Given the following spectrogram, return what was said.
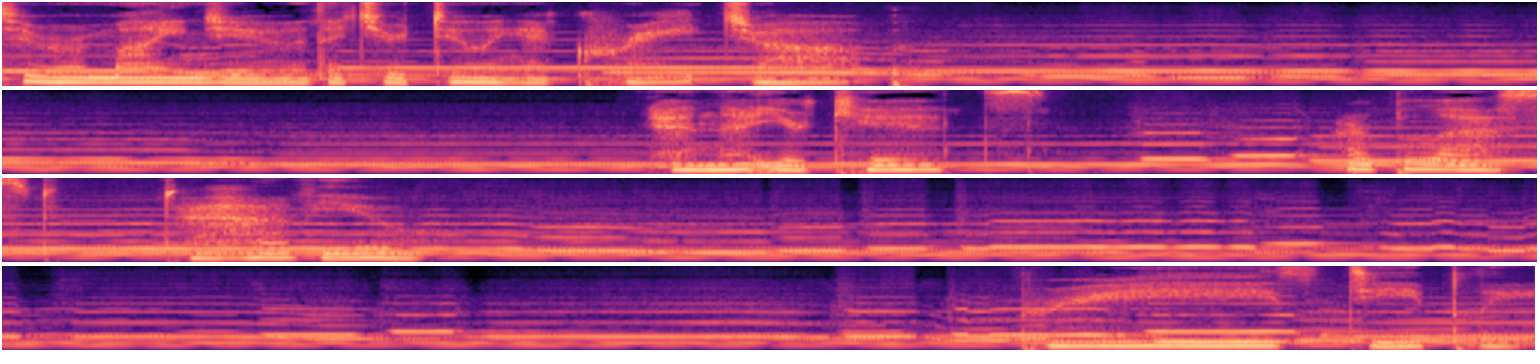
to remind you that you're doing a great job and that your kids are blessed to have you. Breathe deeply.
